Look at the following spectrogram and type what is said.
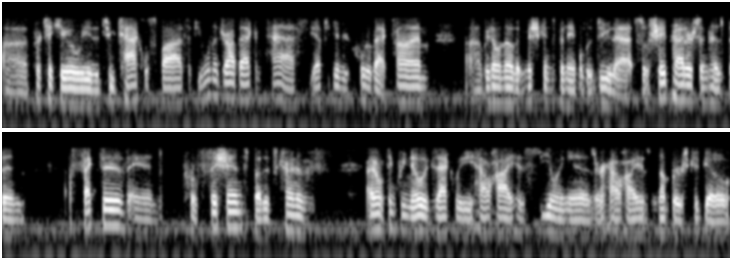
uh, particularly the two tackle spots. If you want to drop back and pass, you have to give your quarterback time. Uh, we don't know that Michigan's been able to do that. So Shea Patterson has been effective and proficient, but it's kind of I don't think we know exactly how high his ceiling is or how high his numbers could go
